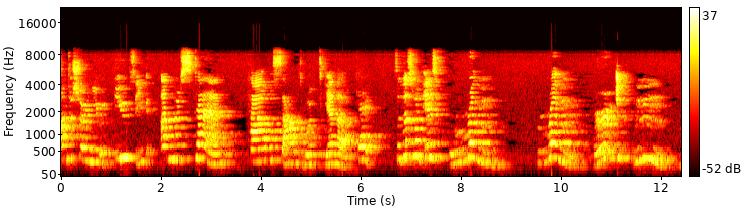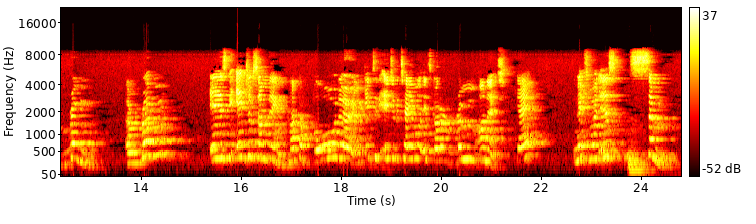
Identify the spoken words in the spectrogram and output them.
I'm just showing you a few so you can understand how the sounds work together, okay? So this one is rum, rum, r, i, m, rum. A rum is the edge of something, like a border. You get to the edge of a table, it's got a rim on it. Okay? The next word is sim.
